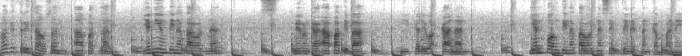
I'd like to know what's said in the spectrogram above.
Bakit 3,000? Apat lang. Yan yung tinatawag na meron kang apat, di ba? Kaliwa kanan. Yan po ang tinatawag na safety net ng company.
